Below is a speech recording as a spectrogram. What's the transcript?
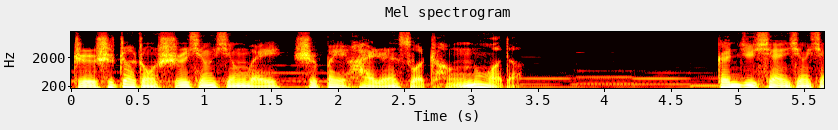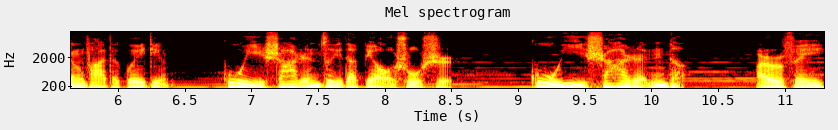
只是这种实行行为是被害人所承诺的。根据现行刑法的规定，故意杀人罪的表述是故意杀人的，而非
